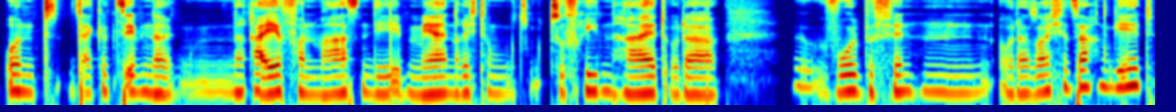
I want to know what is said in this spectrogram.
Und da gibt es eben eine, eine Reihe von Maßen, die eben mehr in Richtung Zufriedenheit oder äh, Wohlbefinden oder solche Sachen geht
